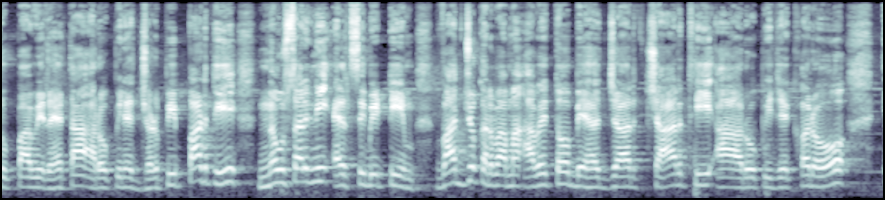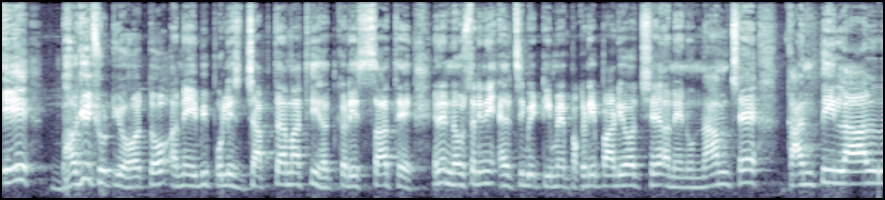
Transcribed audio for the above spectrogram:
છુપાવી રહેતા આરોપીને ઝડપી પાડતી નવસારીની એલસીબી ટીમ. વાત જો કરવામાં આવે તો બે હજાર ચારથી આ આરોપી જે ખરો એ ભાગી છૂટ્યો હતો અને એ બી પોલીસ જાપ્તામાંથી હથકડી સાથે એને નવસારીની એલસીબી ટીમે પકડી પાડ્યો છે અને એનું નામ છે કાંતિલાલ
